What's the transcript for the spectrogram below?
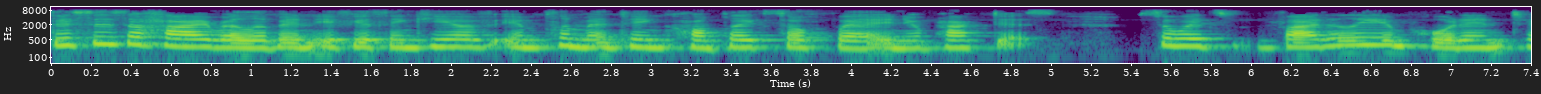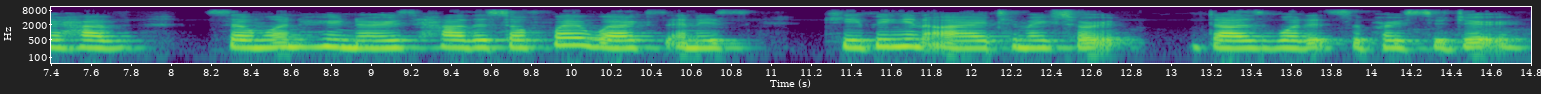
This is a high relevant if you're thinking of implementing complex software in your practice. So it's vitally important to have someone who knows how the software works and is keeping an eye to make sure it does what it's supposed to do.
